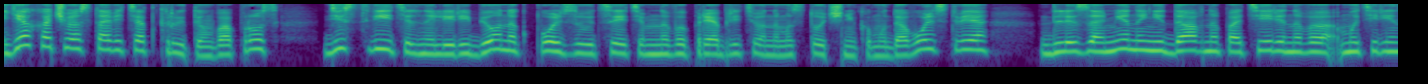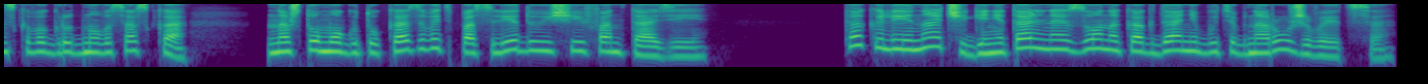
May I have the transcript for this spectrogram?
Я хочу оставить открытым вопрос, действительно ли ребенок пользуется этим новоприобретенным источником удовольствия для замены недавно потерянного материнского грудного соска — на что могут указывать последующие фантазии. Так или иначе, генитальная зона когда-нибудь обнаруживается,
